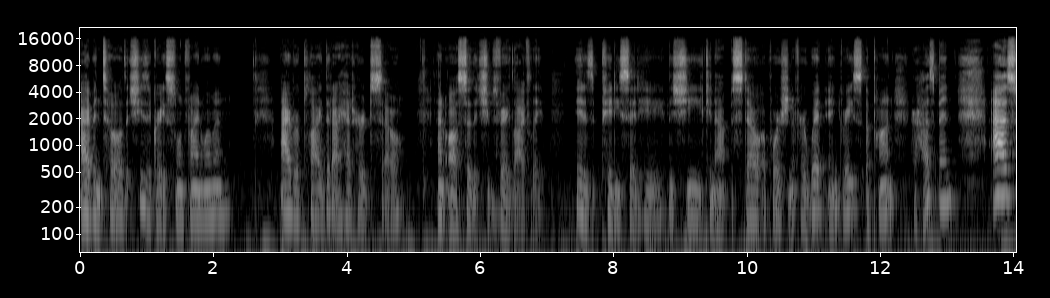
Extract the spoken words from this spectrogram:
I have been told that she's a graceful and fine woman. I replied that I had heard so, and also that she was very lively. It is a pity, said he, that she cannot bestow a portion of her wit and grace upon her husband. As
